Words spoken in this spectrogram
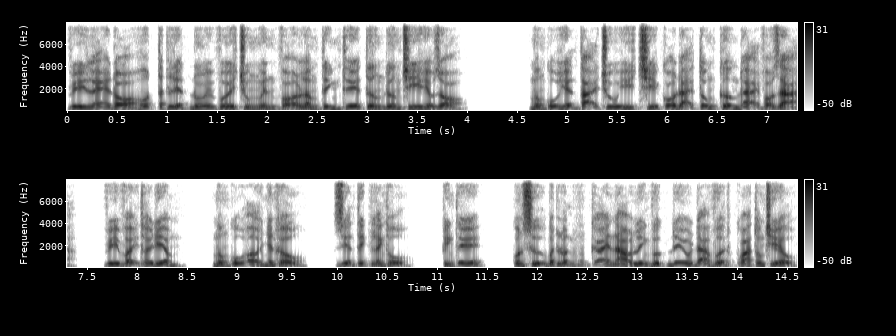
vì lẽ đó hốt tất liệt đối với trung nguyên võ lâm tình thế tương đương chi hiểu rõ. Mông Cổ hiện tại chú ý chỉ có đại tống cường đại võ giả, vì vậy thời điểm, Mông Cổ ở nhân khẩu, diện tích lãnh thổ, kinh tế, quân sự bất luận cái nào lĩnh vực đều đã vượt qua tống triều.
